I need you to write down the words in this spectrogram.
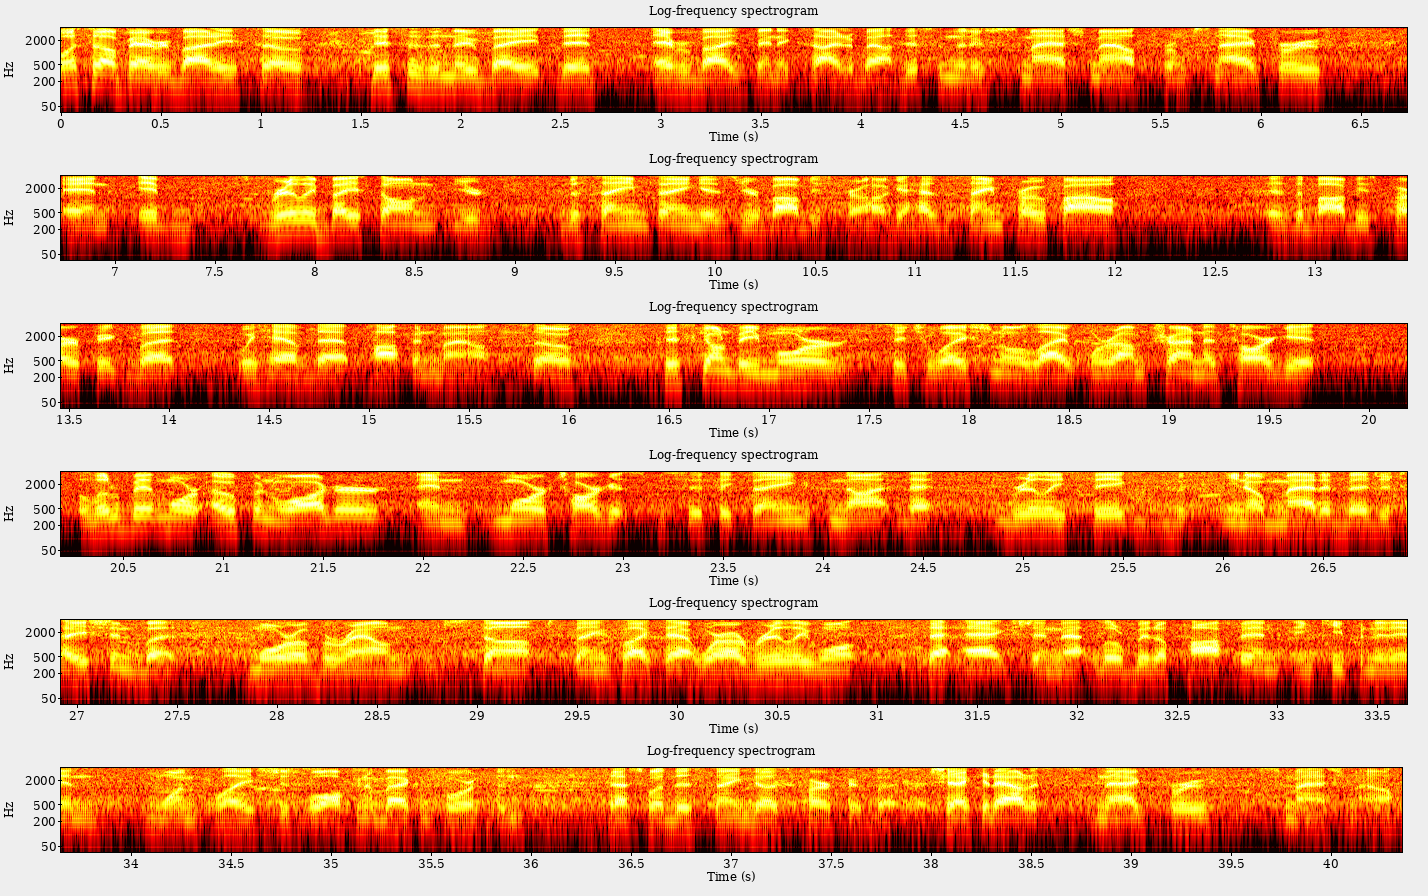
What's up everybody? So this is a new bait that everybody's been excited about. This is the new Smash Mouth from Snag Proof and it's really based on your the same thing as your Bobby's frog. It has the same profile as the Bobby's Perfect but we have that popping mouth. So this is going to be more situational like where I'm trying to target a little bit more open water and more target specific things, not that really thick, you know, matted vegetation, but more of around stumps, things like that, where I really want that action, that little bit of popping and keeping it in one place, just walking it back and forth. And that's what this thing does perfect. But check it out, it's snag proof smash mouth.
